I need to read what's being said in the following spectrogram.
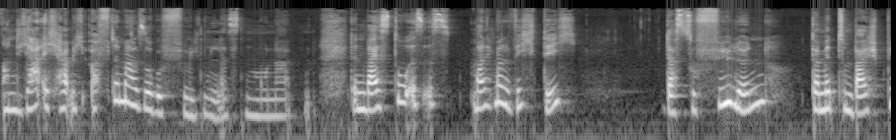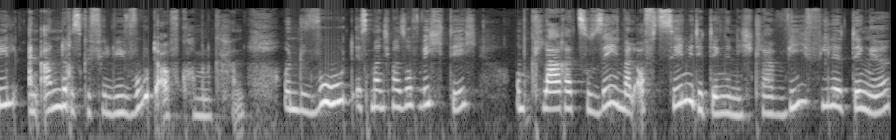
Und ja, ich habe mich öfter mal so gefühlt in den letzten Monaten. Denn weißt du, es ist manchmal wichtig, das zu fühlen damit zum Beispiel ein anderes Gefühl wie Wut aufkommen kann. Und Wut ist manchmal so wichtig, um klarer zu sehen, weil oft sehen wir die Dinge nicht klar, wie viele Dinge,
